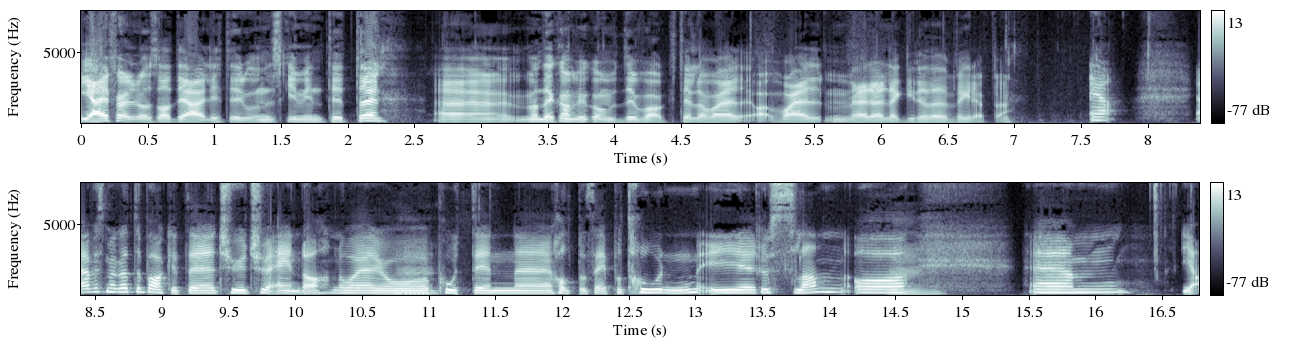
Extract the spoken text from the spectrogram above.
jeg føler også at jeg er litt ironisk i min tittel. Eh, men det kan vi komme tilbake til, og hva jeg, hva jeg, hva jeg legger i det begrepet. Ja. Ja, Hvis vi går tilbake til 2021, da. Nå er jo mm. Putin eh, holdt på å si, på tronen i Russland. Og mm. um, ja,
